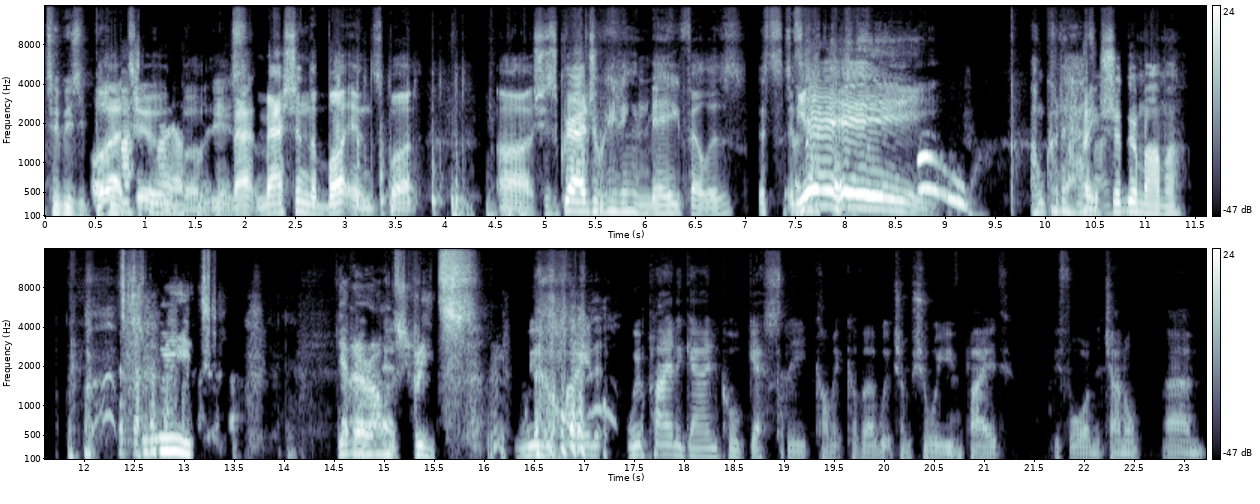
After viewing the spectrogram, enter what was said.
too busy. Well, button that mashing, too, mate, that's but what ma- mashing the buttons but uh she's graduating in May fellas. It's, it's Yay! I'm going to have Right. a sugar mama. Sweet. Get her on the streets. we were playing we were playing a game called Guess the Comic Cover, which I'm sure you've played before on the channel. Um,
